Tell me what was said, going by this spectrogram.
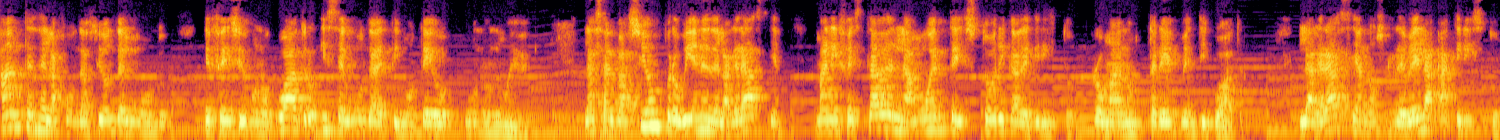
antes de la fundación del mundo. Efesios 1.4 y 2 de Timoteo 1.9. La salvación proviene de la gracia manifestada en la muerte histórica de Cristo. Romanos 3.24. La gracia nos revela a Cristo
